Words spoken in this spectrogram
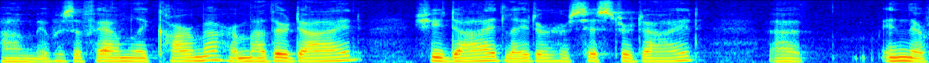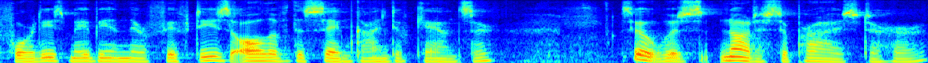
um, it was a family karma. Her mother died. She died. Later, her sister died uh, in their 40s, maybe in their 50s, all of the same kind of cancer. So it was not a surprise to her.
